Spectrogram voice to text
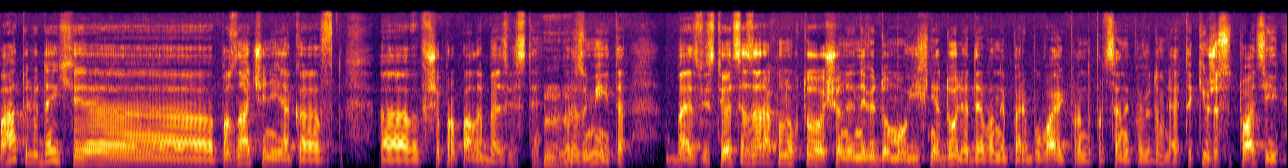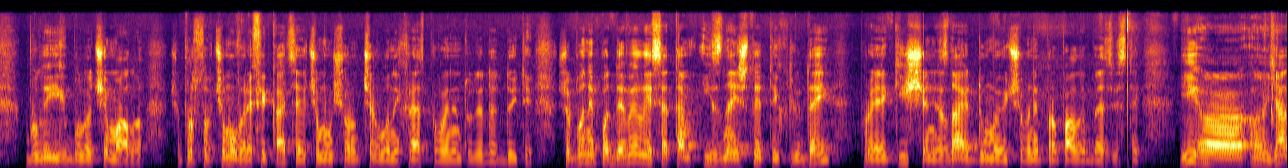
багато, людей е, позначені як е, е, що пропали безвісти. Ви розумієте? Безвісти. І оце за рахунок того, що невідомо їхня доля, де вони перебувають, про, це не повідомляють. Такі вже ситуації були, їх було чимало. Що просто чому верифікація, чому Червоний Хрест повинен туди дойти? Щоб вони подивилися там і знайшли тих людей, про які ще не знають, думають, що вони пропали безвісти. І е, е, я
